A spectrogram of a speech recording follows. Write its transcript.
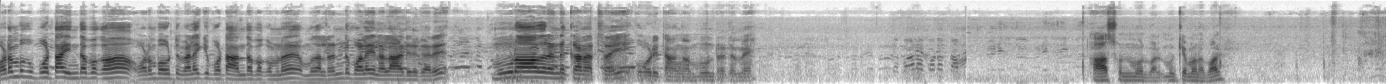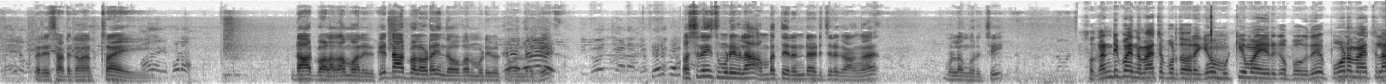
உடம்புக்கு போட்டால் இந்த பக்கம் உடம்ப விட்டு விலைக்கு போட்டால் அந்த பக்கம்னு முதல் ரெண்டு பாலையும் நல்லா ஆடி இருக்காரு மூணாவது ரன்னுக்கான ட்ரை ஓடிட்டாங்க மூணு ரெண்டுமே லாஸ்ட் ஒன்மூர் பால் முக்கியமான பால். பெரிய சாட்டுக்கான ட்ரை டாட் பாலாக தான் மாறி இருக்கு டாட் பாலோட இந்த ஓவர் முடிவுக்கு வந்திருக்கு. ஃபர்ஸ்ட் இன்னிங்ஸ் முடிவில் ஐம்பத்தி ரெண்டு அடிச்சிருக்காங்க. முள்ளங்குறிச்சி. ஸோ கண்டிப்பாக இந்த மேட்சை பொறுத்த வரைக்கும் முக்கியமாக இருக்க போகுது. போன மேட்ச்சில்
